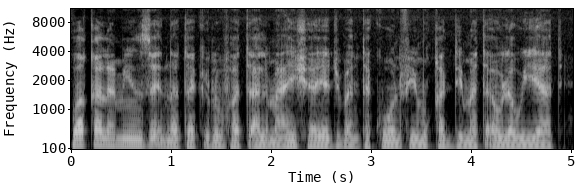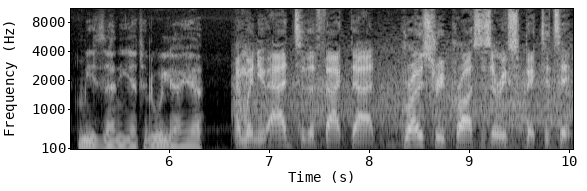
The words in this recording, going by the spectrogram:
وقال مينز إن تكلفة المعيشة يجب أن تكون في مقدمة أولويات ميزانية الولاية. And when you add to the fact that grocery prices are expected to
